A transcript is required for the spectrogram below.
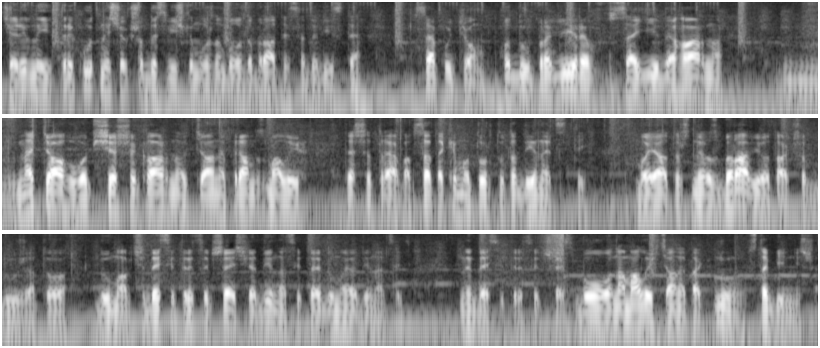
чарівний трикутничок, щоб до свічки можна було добратися, долізти. Все путем. Ходу провірив, все їде гарно. Натягу взагалі шикарно, тягне прям з малих те, що треба. Все-таки мотор тут 11. Бо я тож не розбирав його так, щоб дуже, то думав, чи 1036, чи 11, то я думаю 11, не 1036. Бо на малих тягне так ну, стабільніше.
